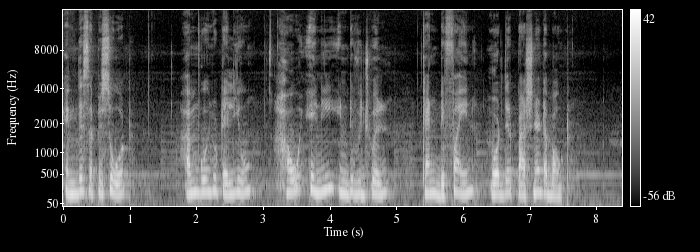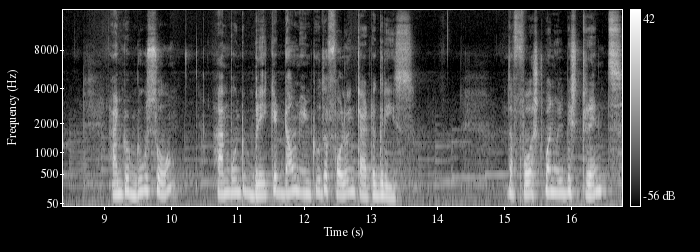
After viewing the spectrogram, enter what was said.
In this episode, I'm going to tell you how any individual can define what they're passionate about and to do so I'm going to break it down into the following categories. The first one will be strengths,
